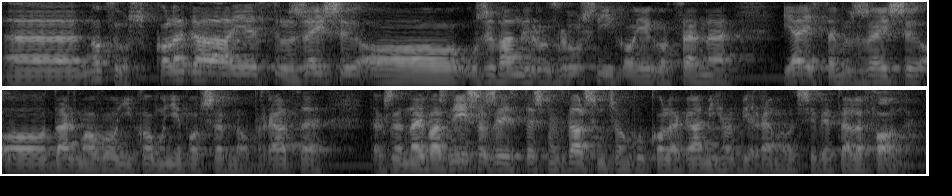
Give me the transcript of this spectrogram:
E, No cóż, kolega jest lżejszy o używany rozrusznik, o jego cenę. Ja jestem lżejszy o darmową, nikomu niepotrzebną pracę. Także najważniejsze, że jesteśmy w dalszym ciągu kolegami i odbieramy od siebie telefony.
